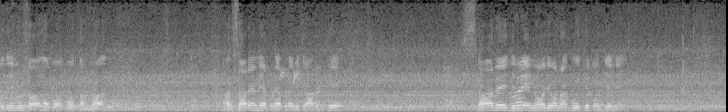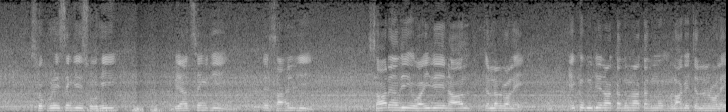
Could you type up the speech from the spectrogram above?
ਬਦਨੀਪੁਰ ਸਾਹਿਬ ਦਾ ਬਹੁਤ ਬਹੁਤ ਧੰਨਵਾਦ। ਔਰ ਸਾਰਿਆਂ ਨੇ ਆਪਣੇ ਆਪਣੇ ਵਿਚਾਰ ਰੱਖੇ। ਸਾਰੇ ਜਿੰਨੇ ਨੌਜਵਾਨ ਆਗੂ ਇੱਥੇ ਪਹੁੰਚੇ ਨੇ ਸੁਖਪ੍ਰੀਤ ਸਿੰਘ ਜੀ, ਸੋਹੀ, ਬਿਆੰਤ ਸਿੰਘ ਜੀ ਤੇ ਸਾਹਿਲ ਜੀ, ਸਾਰਿਆਂ ਦੀ ਅਗਵਾਈ ਦੇ ਨਾਲ ਚੱਲਣ ਵਾਲੇ, ਇੱਕ ਦੂਜੇ ਨਾਲ ਕਦਮ ਨਾਲ ਕਦਮ ਮਿਲਾ ਕੇ ਚੱਲਣ ਵਾਲੇ,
